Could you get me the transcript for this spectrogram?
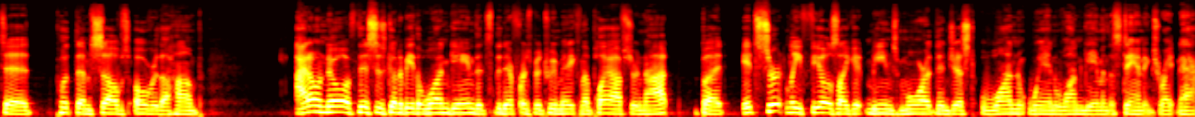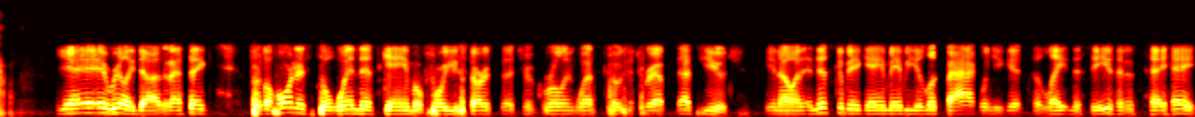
to put themselves over the hump. I don't know if this is going to be the one game that's the difference between making the playoffs or not, but it certainly feels like it means more than just one win, one game in the standings right now. Yeah, it really does. And I think for the Hornets to win this game before you start such a grueling West Coast trip, that's huge. You know, and, and this could be a game maybe you look back when you get to late in the season and say, hey,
